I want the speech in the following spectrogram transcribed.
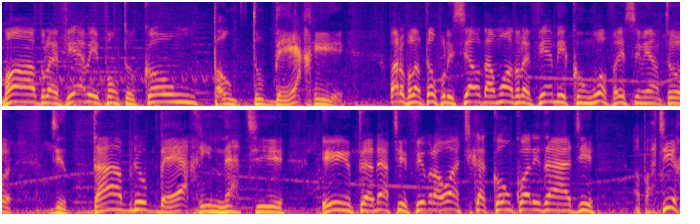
módulofm.com.br. Para o plantão policial da Módulo FM com o oferecimento de WBR Net, internet fibra ótica com qualidade a partir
